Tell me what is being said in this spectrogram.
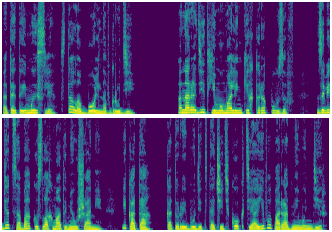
От этой мысли стало больно в груди. Она родит ему маленьких карапузов, заведет собаку с лохматыми ушами и кота, который будет точить когти о его парадный мундир.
